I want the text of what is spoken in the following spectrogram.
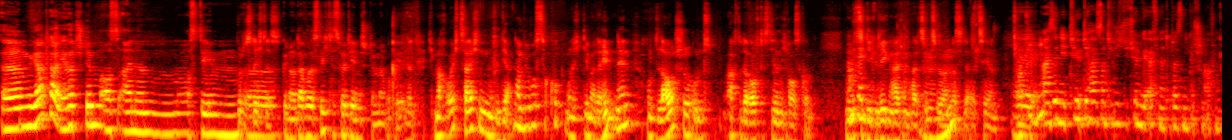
Ähm, ja klar, ihr hört Stimmen aus einem, aus dem... Wo das Licht äh, ist. Genau, da wo das Licht ist, hört ihr eine Stimme. Okay, dann ich mache euch Zeichen, in die anderen Büros zu gucken und ich gehe mal da hinten hin und lausche und achte darauf, dass die da nicht rauskommen. Und nutze Okay. die Gelegenheit, um halt Mhm. zuzuhören, was sie da erzählen. Okay. Äh, also die Tür, die hast natürlich die Türen geöffnet oder sind die schon offen?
